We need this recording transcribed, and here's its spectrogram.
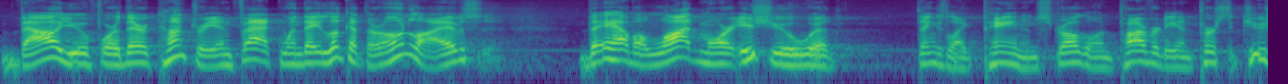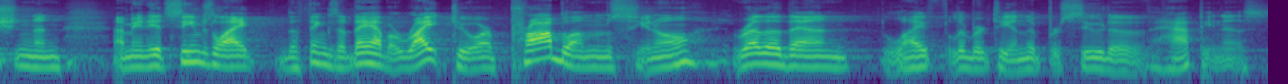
value for their country. In fact, when they look at their own lives, they have a lot more issue with things like pain and struggle and poverty and persecution. And I mean, it seems like the things that they have a right to are problems, you know, rather than life, liberty, and the pursuit of happiness.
